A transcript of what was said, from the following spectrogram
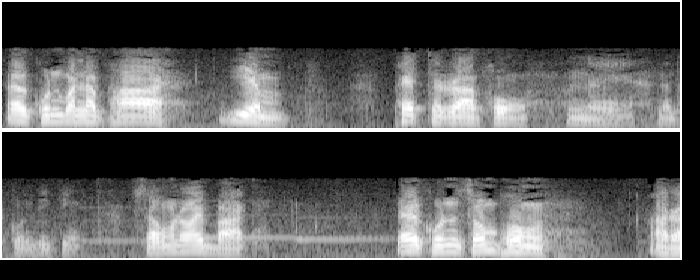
แล้วคุณวรภาเยี่ยมเพชรราพงศ์แน่นั่นทกุลดีจริงสองร้อยบาท แล้วคุณสมพงศ์อะไร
